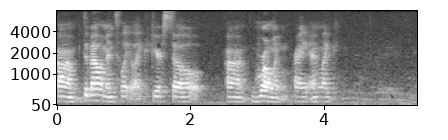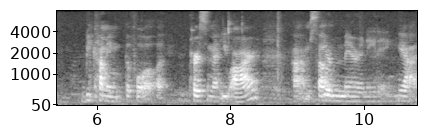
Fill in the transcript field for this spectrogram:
um, developmentally like you're still um, growing, right, and like becoming the full person that you are. Um, so you're marinating. Yeah,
